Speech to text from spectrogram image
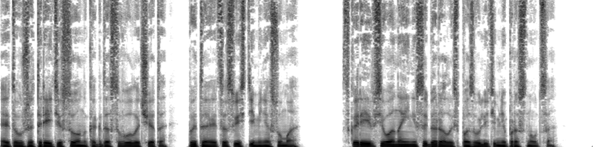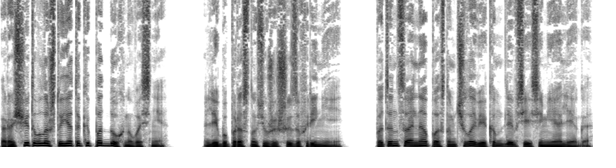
Это уже третий сон, когда сволочь эта пытается свести меня с ума. Скорее всего, она и не собиралась позволить мне проснуться. Рассчитывала, что я так и подохну во сне. Либо проснусь уже шизофренией, потенциально опасным человеком для всей семьи Олега.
